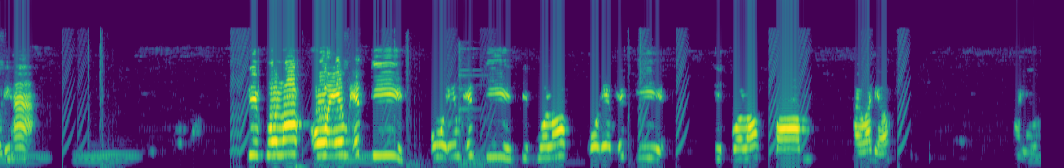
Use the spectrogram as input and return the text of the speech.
คนที่ห้าสิบวอลล็อก OMFG OMFG สิบวอลล็อก OMFG สิบวอลล็อกฟอร์มใครวะเดี๋ยวใครวะ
